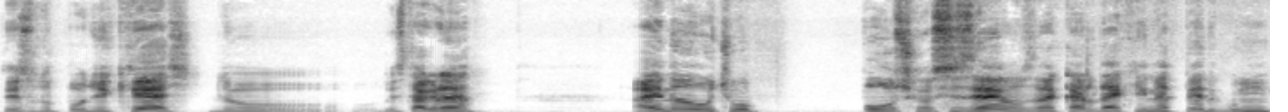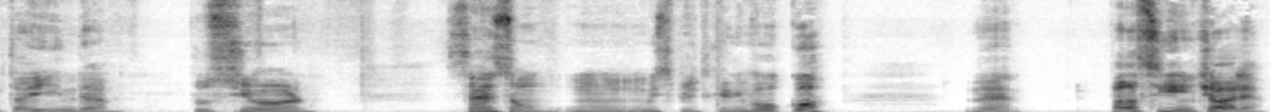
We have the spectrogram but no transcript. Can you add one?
texto do podcast do, do Instagram. Aí no último post que nós fizemos, né, Kardec ainda pergunta ainda para o senhor Samson, um, um, espírito que ele invocou, né, fala o seguinte, olha,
